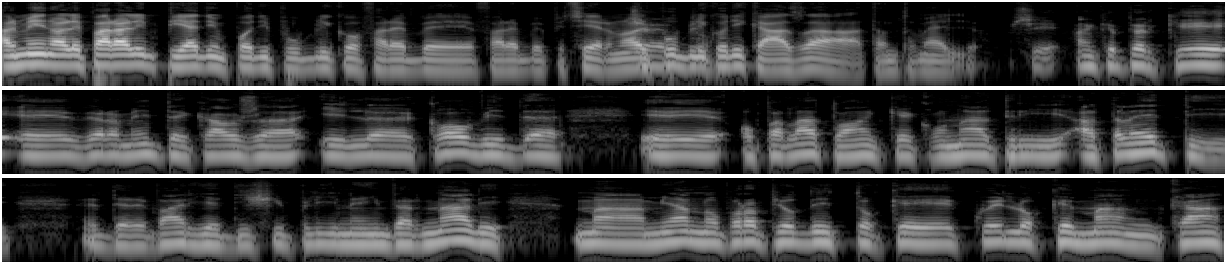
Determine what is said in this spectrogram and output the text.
almeno alle Paralimpiadi un po' di pubblico farebbe, farebbe piacere, no? Certo. il pubblico di casa tanto meglio. Sì, anche perché eh, veramente causa il Covid, eh, ho parlato anche con altri atleti eh, delle varie discipline invernali, ma mi hanno proprio detto che quello che manca,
